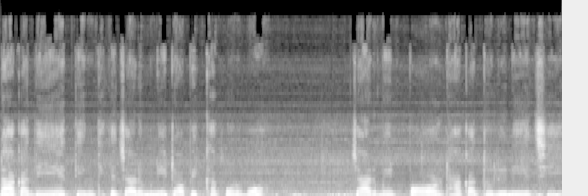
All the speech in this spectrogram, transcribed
ঢাকা দিয়ে তিন থেকে চার মিনিট অপেক্ষা করব। চার মিনিট পর ঢাকা তুলে নিয়েছি।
